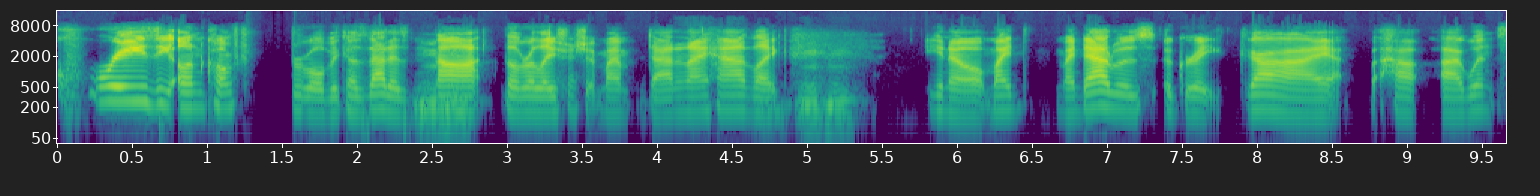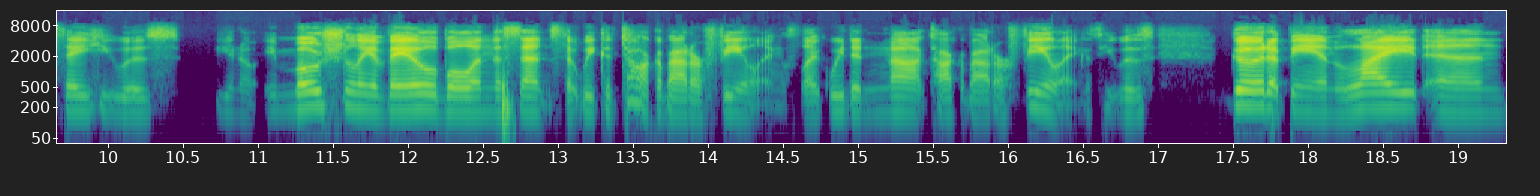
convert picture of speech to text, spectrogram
crazy uncomfortable because that is Mhm. not the relationship my dad and I had. Like, hmm you know, my my dad was a great guy, but how I wouldn't say he was, you know, emotionally available in the sense that we could talk about our feelings. Like we did not talk about our feelings. He was good at being light and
